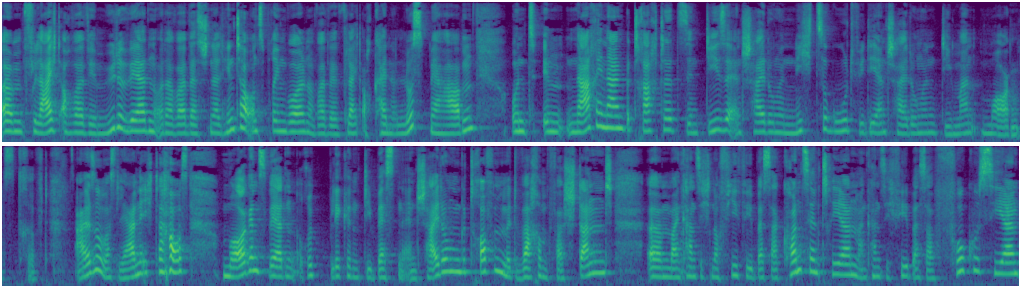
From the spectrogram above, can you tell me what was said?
Ähm, vielleicht auch, weil wir müde werden oder weil wir es schnell hinter uns bringen wollen und weil wir vielleicht auch keine Lust mehr haben. Und im Nachhinein betrachtet sind diese Entscheidungen nicht so gut wie die Entscheidungen, die man morgens trifft. Also, was lerne ich daraus? Morgens werden rückblickend die besten Entscheidungen getroffen mit wachem Verstand. Ähm, man kann sich noch viel, viel besser konzentrieren, man kann sich viel besser fokussieren.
